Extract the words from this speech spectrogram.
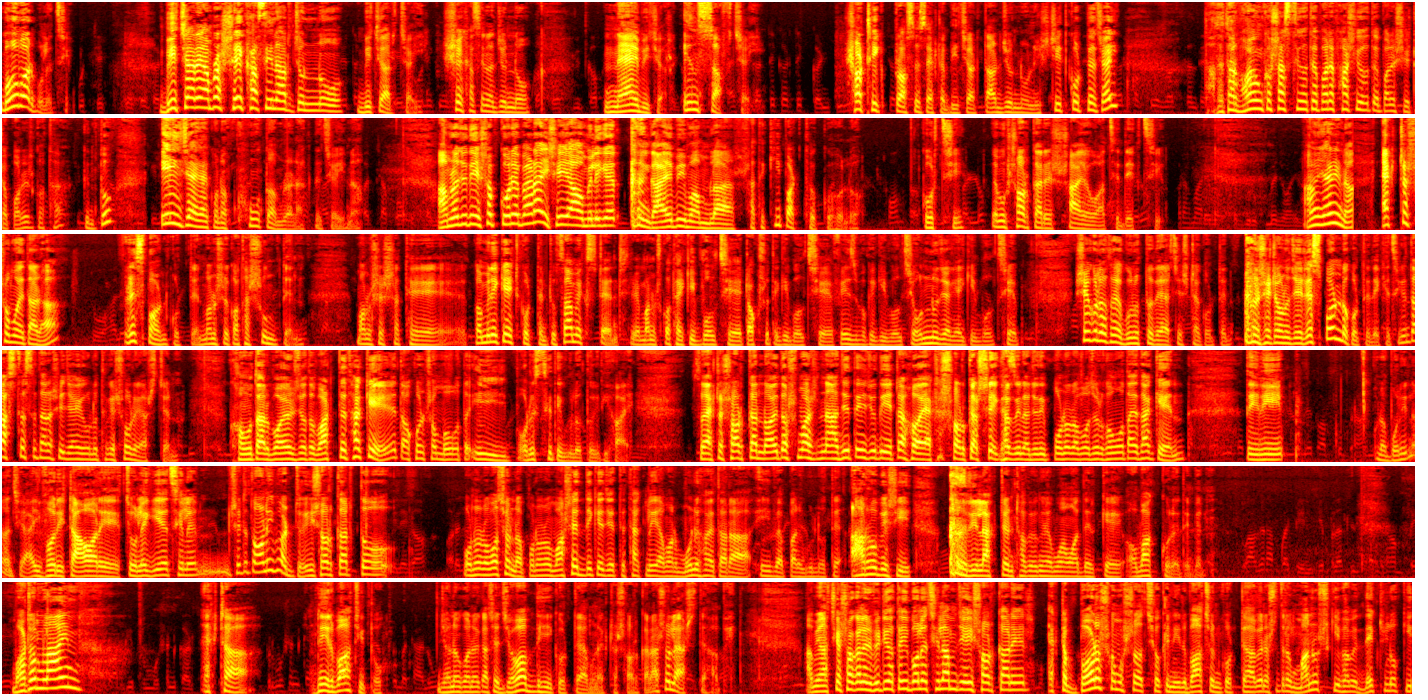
বহুবার বলেছি। বিচারে আমরা শেখ হাসিনার জন্য বিচার চাই। শেখ হাসিনার জন্য ন্যায় বিচার, ইনসাফ চাই। সঠিক প্রসেস একটা বিচার তার জন্য নিশ্চিত করতে চাই। তাতে তার ভয়ঙ্কর শাস্তি হতে পারে, ফাঁসি হতে পারে, সেটা পরের কথা। কিন্তু এই জায়গায় কোনো খুঁত আমরা রাখতে চাই না। আমরা যদি এসব করে বেড়াই, সেই আওয়ামী লীগের গায়েবী মামলার সাথে কি পার্থক্য হলো? করছি। এবং সরকারের সায়ও আছে, দেখছি। আমি জানি না, একটা সময় তারা রেসপন্ড করতেন, মানুষের কথা শুনতেন, মানুষের সাথে কমিউনিকেট করতেন টু সাম এক্সটেন্ট যে মানুষ কোথায় কি বলছে টকশোতে কি বলছে ফেসবুকে কি বলছে, অন্য জায়গায় কি বলছে সেগুলো থেকে গুরুত্ব দেওয়ার চেষ্টা করতেন। সেটা অনুযায়ী রেসপন্ডও করতে দেখেছি, কিন্তু আস্তে আস্তে তারা সেই জায়গাগুলো থেকে সরে আসছেন। ক্ষমতার বয়স যত বাড়তে থাকে, তখন সম্ভবত এই পরিস্থিতিগুলো তৈরি হয়। তো একটা সরকার নয় দশ মাস না যেতেই যদি এটা হয়, একটা সরকার শেখ হাসিনা যদি পনেরো বছর ক্ষমতায় থাকেন, তিনি আমরা বলি না যে আইভরি টাওয়ারে চলে গিয়েছিলেন, সেটা তো অনিবার্য। এই সরকার তো পনেরো বছর না, পনেরো মাসের দিকে যেতে থাকলে আমার মনে হয় তারা এই ব্যাপারগুলোতে আরও বেশি রিলাক্টেন্ট হবে এবং আমাদেরকে অবাক করে দেবেন। বটম লাইন একটা নির্বাচিত জনগণের কাছে জবাবদিহি করতে এমন একটা সরকার আসলে আসতে হবে। আমি আজকে সকালের ভিডিওতেই বলেছিলাম যে এই সরকারের একটা বড় সমস্যা হচ্ছে ওকে নির্বাচন করতে হবে। না সুতরাং মানুষ কীভাবে দেখল, কি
